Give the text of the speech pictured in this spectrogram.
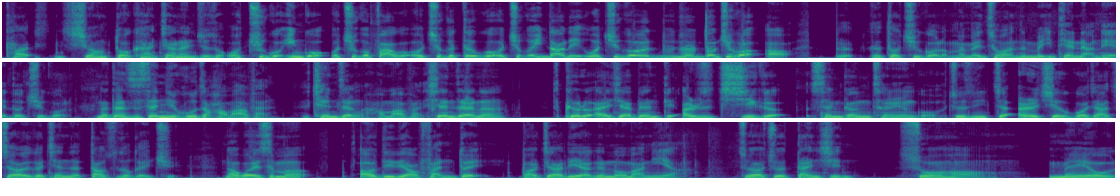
他希望多看，将来你就说我去过英国，我去过法国，我去过德国，我去过意大利，我去过都都去过哦，不都去过了，没没错，那么一天两天也都去过了。那但是申请护照好麻烦，签证了好麻烦。现在呢，克罗埃西亚变成第二十七个申根成员国，就是你这二十七个国家只要一个签证，到处都可以去。那为什么奥地利要反对保加利亚跟罗马尼亚？主要就担心说哈，没有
